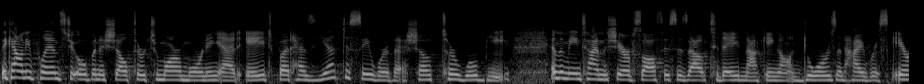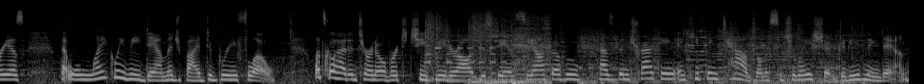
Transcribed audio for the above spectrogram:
The county plans to open a shelter tomorrow morning at 8, but has yet to say where that shelter will be. In the meantime, the sheriff's office is out today knocking on doors in high-risk areas that will likely be damaged by debris flow. Let's go ahead and turn over to Chief Meteorologist Dan Cianca, who has been tracking and keeping tabs on the situation. Good evening, Dan.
